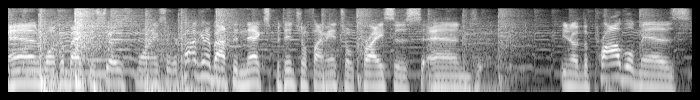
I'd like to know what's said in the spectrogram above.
And welcome back to the show this morning. So we're talking about the next potential financial crisis, and you know the problem is,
